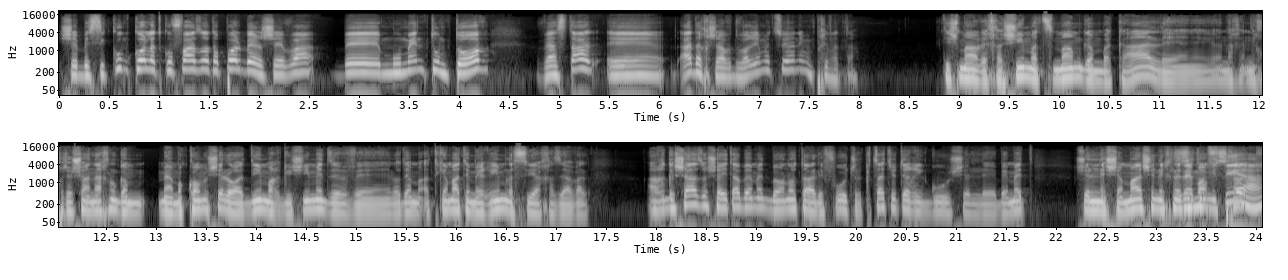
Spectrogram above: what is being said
שבסיכום כל התקופה הזאת, הפועל באר שבע במומנטום טוב, ועשתה אה, עד עכשיו דברים מצוינים מבחינתה. תשמע, הרכשים עצמם גם בקהל, אה, אני, אני חושב שאנחנו גם מהמקום של אוהדים מרגישים את זה, ולא יודע עד כמה אתם ערים לשיח הזה, אבל ההרגשה הזו שהייתה באמת בעונות האליפות, של קצת יותר ריגוש, של אה, באמת, של נשמה שנכנסת זה למשחק. מפתיע,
